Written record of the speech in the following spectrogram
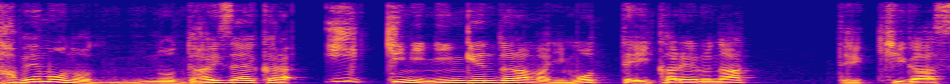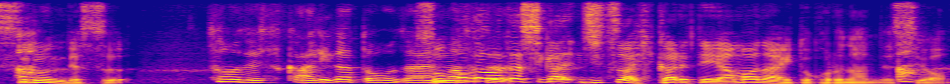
食べ物の題材から一気に人間ドラマに持っていかれるなって気がするんです。そうですか。ありがとうございます。そこが私が実は惹かれてやまないところなんですよ。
